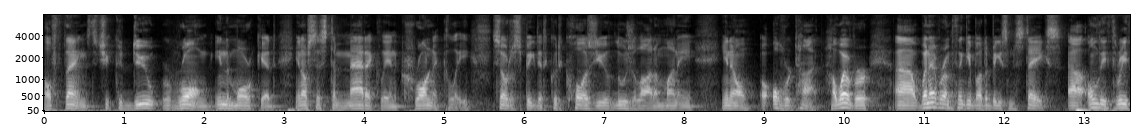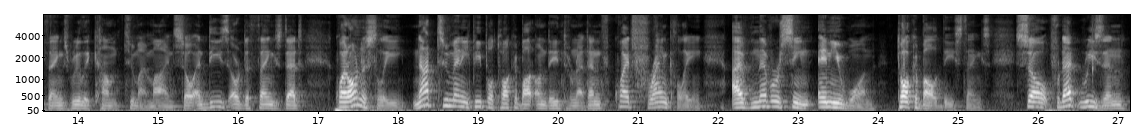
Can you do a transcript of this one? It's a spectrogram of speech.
of things that you could do wrong in the market, you know, systematically and chronically, so to speak, that could cause you lose a lot of money, you know, over time. However, uh, whenever I'm thinking about the biggest mistakes, uh, only three things really come to my mind. So, and these are the things that, quite honestly, not too many people talk about on the internet. And quite frankly, I've never seen anyone talk about these things. So, for that reason,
